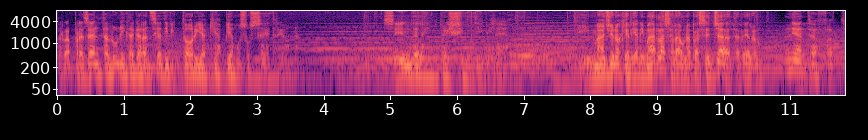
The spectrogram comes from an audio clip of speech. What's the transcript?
rappresenta l'unica garanzia di vittoria che abbiamo su Cetrion. Sindel è imprescindibile. Immagino che rianimarla sarà una passeggiata, vero? Niente affatto.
